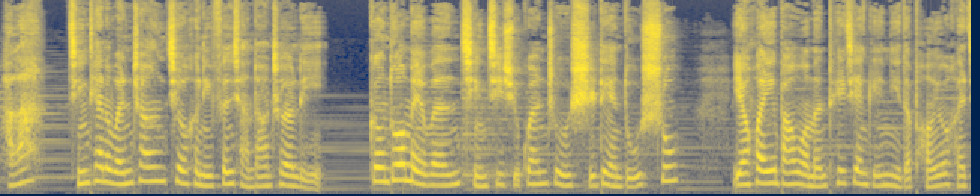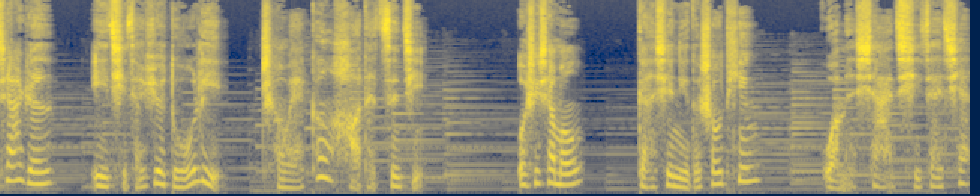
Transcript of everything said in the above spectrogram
好啦，今天的文章就和你分享到这里。更多美文，请继续关注十点读书，也欢迎把我们推荐给你的朋友和家人，一起在阅读里成为更好的自己。我是夏萌，感谢你的收听，我们下期再见。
